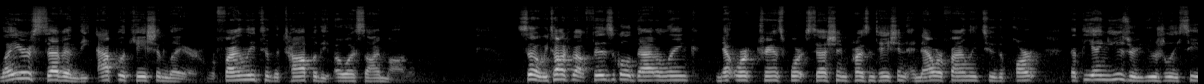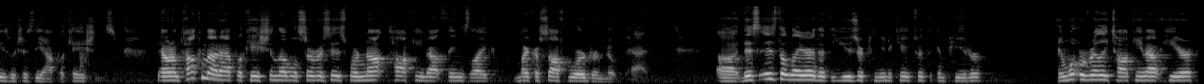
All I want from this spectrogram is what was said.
Layer 7, the application layer. We're finally to the top of the OSI model. So we talked about physical, data link, network, transport, session, presentation, and now we're finally to the part that the end user usually sees, which is the applications. Now when I'm talking about application level services, we're not talking about things like Microsoft Word or Notepad. Uh, this is the layer that the user communicates with the computer. And what we're really talking about here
